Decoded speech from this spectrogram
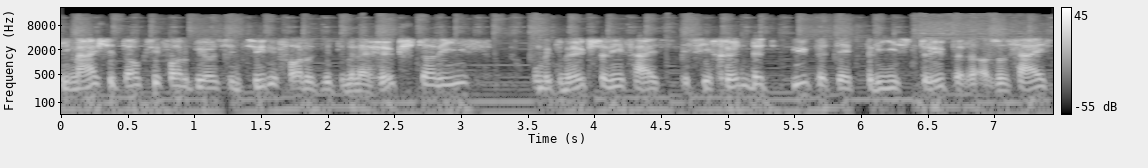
Die meisten Taxifahrer bei uns in Zürich fahren mit einem Höchsttarif und mit dem Höchsttarif heisst, sie können nicht über den Preis drüber. Also das heisst,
